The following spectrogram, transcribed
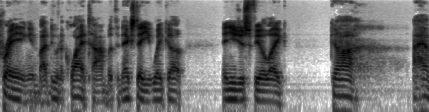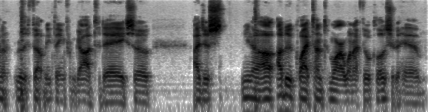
praying and by doing a quiet time, but the next day you wake up and you just feel like, God, I haven't really felt anything from God today. So I just, you know, I'll, I'll do a quiet time tomorrow when I feel closer to Him.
